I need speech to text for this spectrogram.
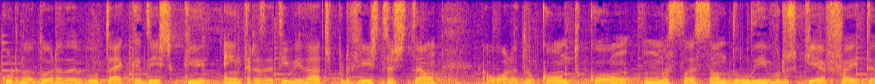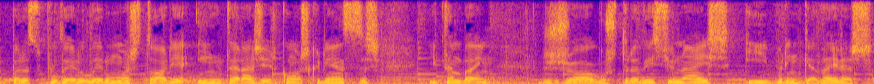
coordenadora da biblioteca, diz que entre as atividades previstas estão a Hora do Conto, com uma seleção de livros que é feita para se poder ler uma história e interagir com as crianças, e também jogos tradicionais e brincadeiras.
